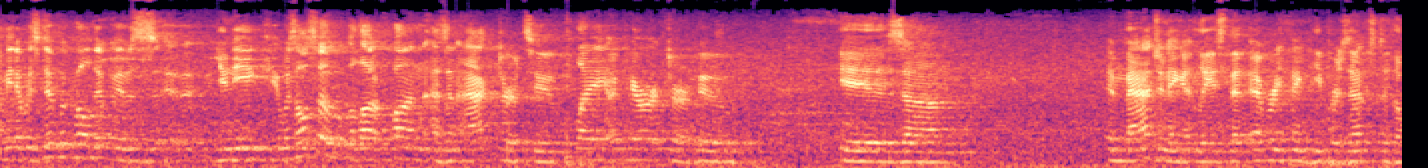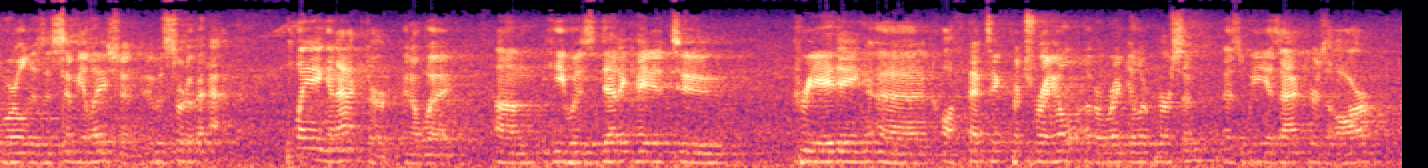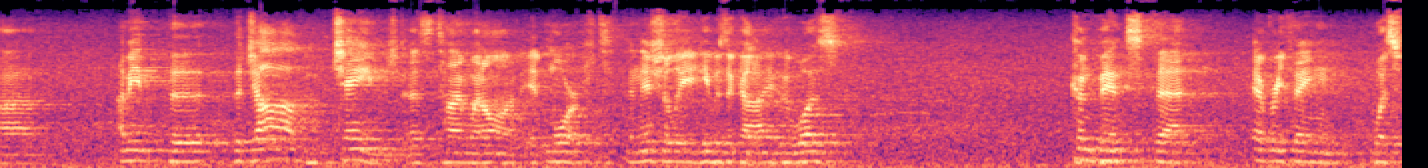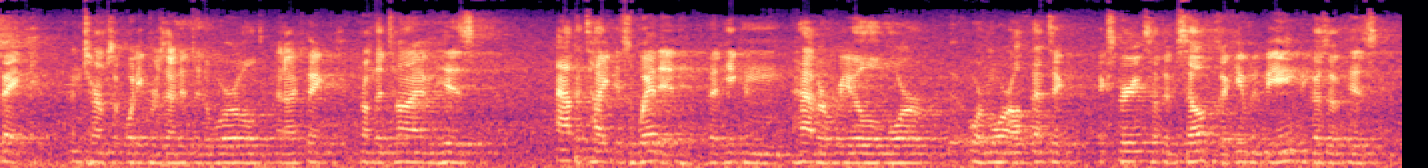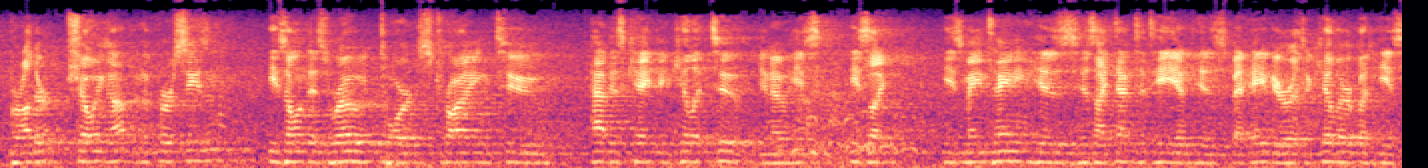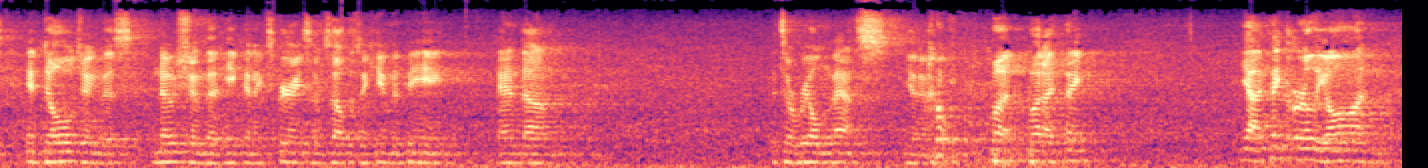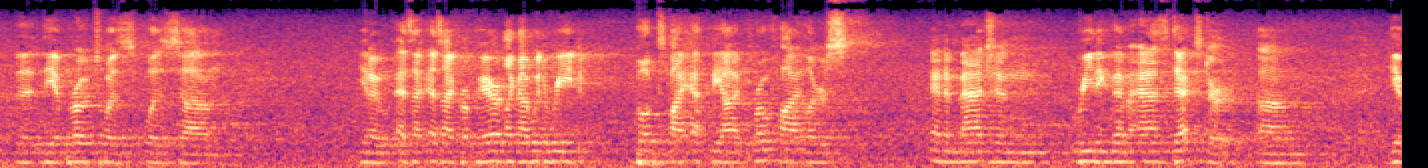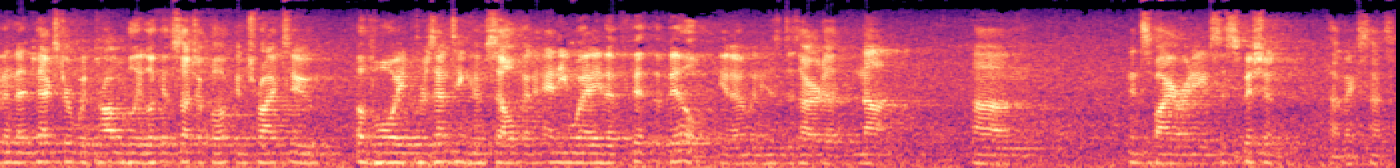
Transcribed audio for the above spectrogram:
I mean, it was difficult. It was uh, unique. It was also a lot of fun as an actor to play a character who is um, imagining, at least, that everything he presents to the world is a simulation. It was sort of playing an actor in a way. Um, he was dedicated to creating an authentic portrayal of a regular person, as we as actors are. I mean, the the job changed as time went on. It morphed. Initially, he was a guy who was convinced that everything was fake in terms of what he presented to the world, and I think from the time his appetite is whetted, that he can have a real, more or more authentic experience of himself as a human being because of his brother showing up in the first season. He's on this road towards trying to have his cake and kill it too. You know, he's he's like he's maintaining his his identity and his behavior as a killer, but he's indulging this notion that he can experience himself as a human being, and um, it's a real mess, you know. but but I think yeah, I think early on the the approach was was um, you know as I as I prepared, like I would read books by FBI profilers and imagine reading them as Dexter, um, given that Dexter would probably look at such a book and try to avoid presenting himself in any way that fit the bill, you know, and his desire to not um, inspire any suspicion, if that makes sense.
